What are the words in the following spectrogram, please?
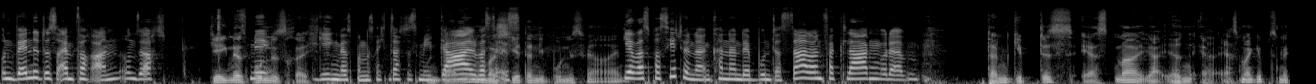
und wendet es einfach an und sagt, Gegen das mir Bundesrecht. gegen das Bundesrecht. Und sagt, es ist mir Und egal, dann was da marschiert ist. dann die Bundeswehr ein. Ja, was passiert denn dann? Kann dann der Bund das Saarland verklagen oder Dann gibt es erstmal, ja, erstmal gibt es eine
